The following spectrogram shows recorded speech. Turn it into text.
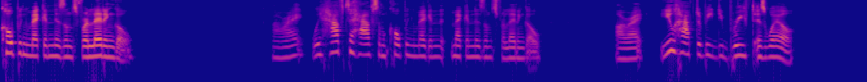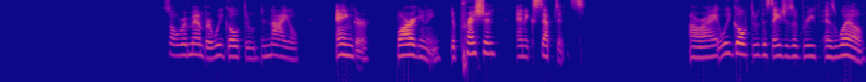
coping mechanisms for letting go. All right. We have to have some coping mechan- mechanisms for letting go. All right. You have to be debriefed as well. So remember, we go through denial, anger, bargaining, depression, and acceptance. All right. We go through the stages of grief as well.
